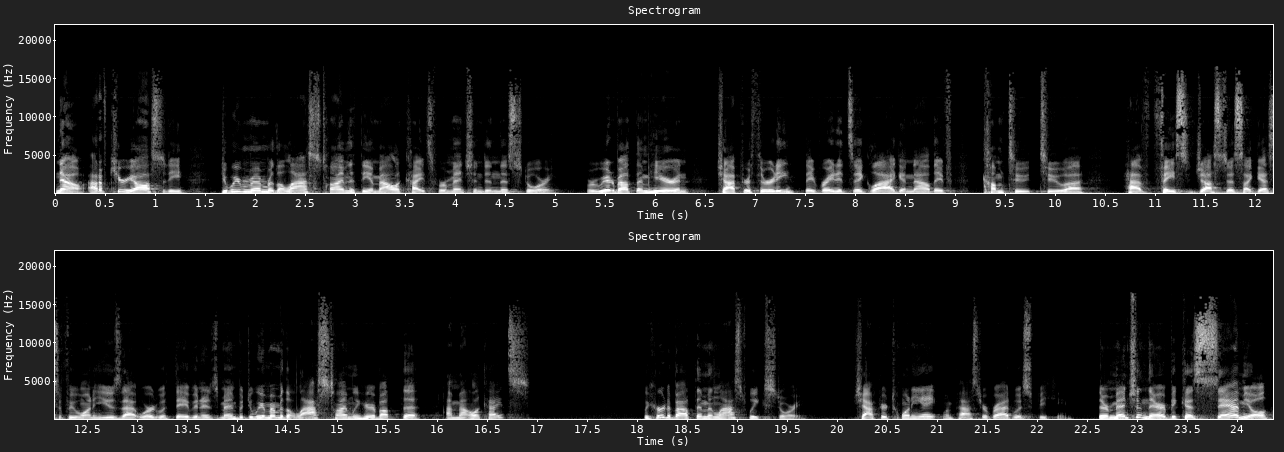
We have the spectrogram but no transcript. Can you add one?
Now, out of curiosity, do we remember the last time that the Amalekites were mentioned in this story? We read about them here in chapter 30. They've raided Ziklag, and now they've come to, to uh, have faced justice, I guess, if we want to use that word, with David and his men. But do we remember the last time we hear about the Amalekites? We heard about them in last week's story, chapter 28, when Pastor Brad was speaking. They're mentioned there because Samuel,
